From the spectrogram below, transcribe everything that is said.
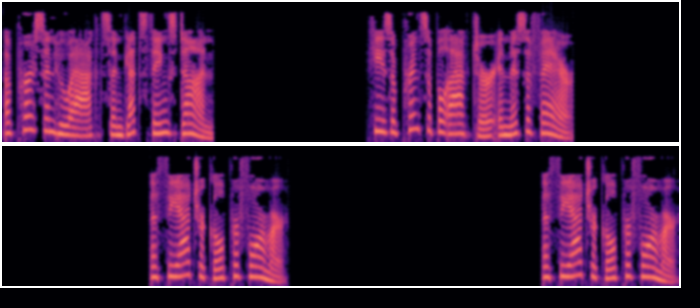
A person who acts and gets things done. He's a principal actor in this affair. A theatrical performer. A theatrical performer.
